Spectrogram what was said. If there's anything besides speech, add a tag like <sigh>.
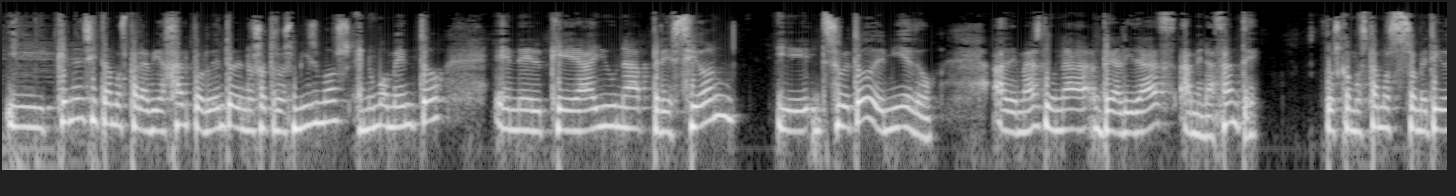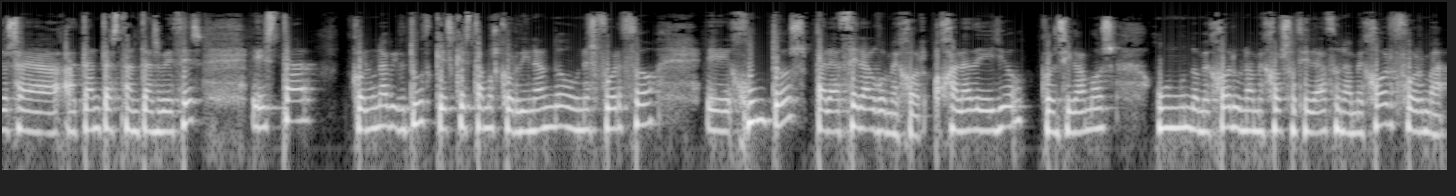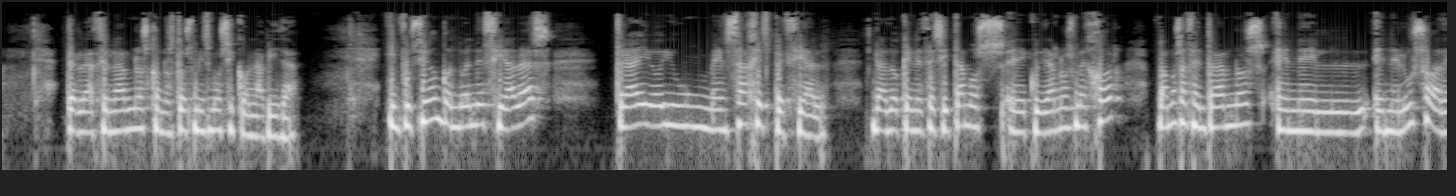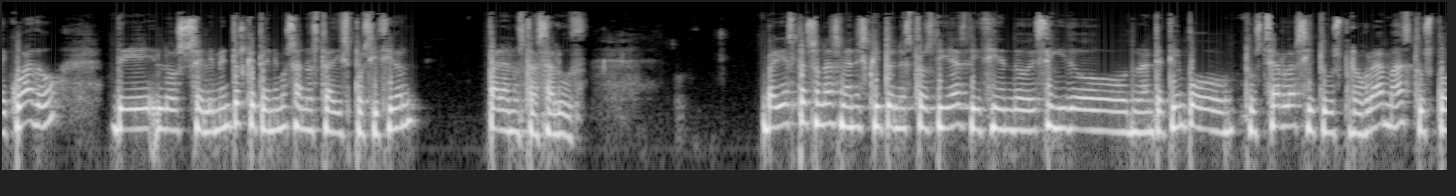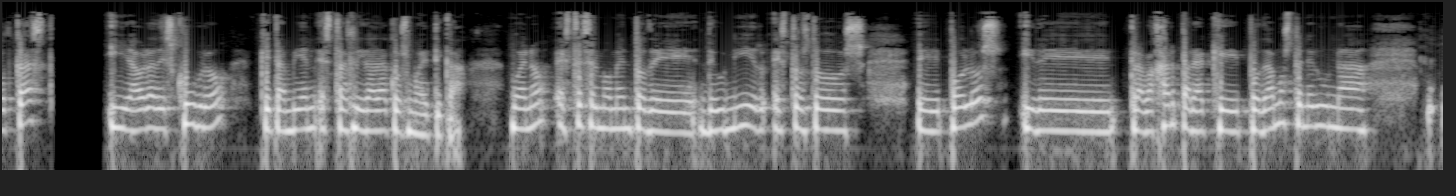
¿Y qué necesitamos para viajar por dentro de nosotros mismos en un momento en el que hay una presión y sobre todo de miedo, además de una realidad amenazante? Pues como estamos sometidos a, tantas, tantas veces, esta con una virtud que es que estamos coordinando un esfuerzo eh, juntos para hacer algo mejor. Ojalá de ello consigamos un mundo mejor, una mejor sociedad, una mejor forma de relacionarnos con nosotros mismos y con la vida. Infusión con duendes y hadas trae hoy un mensaje especial. Dado que necesitamos eh, cuidarnos mejor, vamos a centrarnos en el, en el uso adecuado de los elementos que tenemos a nuestra disposición para nuestra salud. Varias personas me han escrito en estos días diciendo he seguido durante tiempo tus charlas y tus programas, tus podcasts, y ahora descubro que también estás ligada a cosmoética. Bueno, este es el momento de, unir estos dos eh, polos y de trabajar para que podamos tener una,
